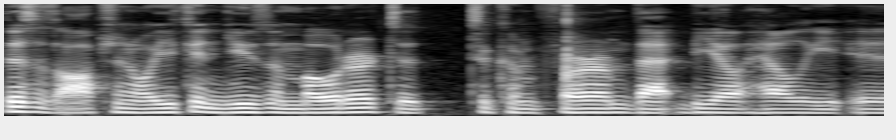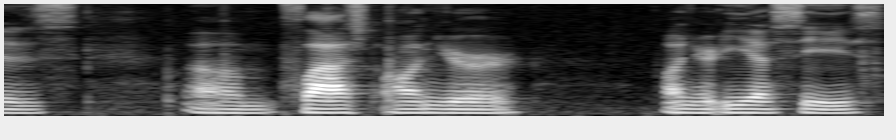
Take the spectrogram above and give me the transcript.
this is optional. You can use a motor to, to confirm that BL Heli is um, flashed on your on your ESCs.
